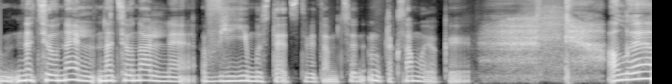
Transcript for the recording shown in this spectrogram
національ, національне в її мистецтві, там це ну, так само, як і але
